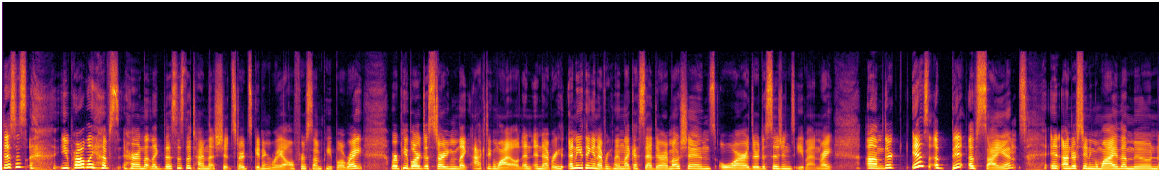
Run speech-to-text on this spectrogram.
this is you probably have heard that like this is the time that shit starts getting real for some people right? Where people are just starting like acting wild and, and every anything and everything like i said their emotions or their decisions even right? Um there is a bit of science in understanding why the moon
